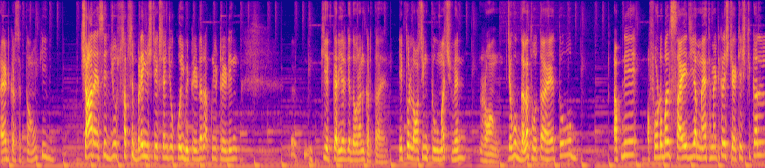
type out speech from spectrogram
ऐड कर सकता हूँ कि चार ऐसे जो सबसे बड़े मिस्टेक्स हैं जो कोई भी ट्रेडर अपनी ट्रेडिंग के करियर के दौरान करता है। एक तो losing too much when wrong जब वो गलत होता है तो वो अपने अफोर्डेबल साइज़ या मैथमेटिकल स्टेटिस्टिकल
